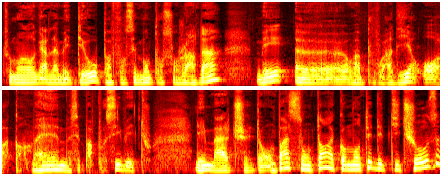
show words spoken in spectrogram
Tout le monde regarde la météo, pas forcément pour son jardin, mais euh, on va pouvoir dire, oh, quand même, c'est pas possible et tout. Les matchs, on passe son temps à commenter des petites choses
